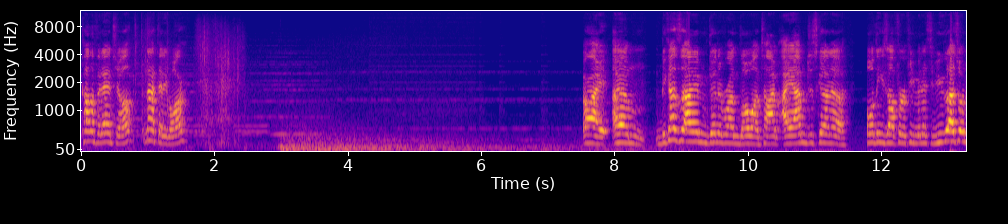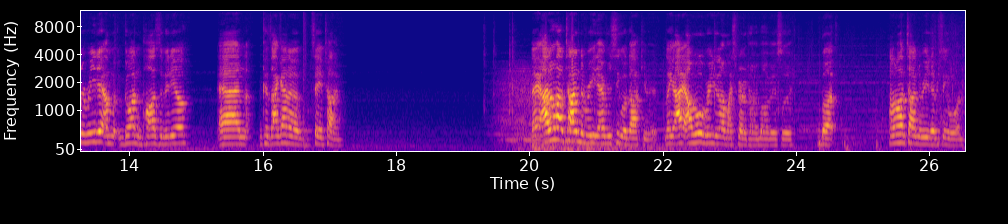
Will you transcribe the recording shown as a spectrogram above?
Confidential, not anymore. Alright, I um, because I'm gonna run low on time, I am just gonna hold these up for a few minutes. If you guys want to read it, I'm gonna go ahead and pause the video. And, because I gotta save time. Like, I don't have time to read every single document. Like, I, I will read it on my spare time, obviously. But, I don't have time to read every single one.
